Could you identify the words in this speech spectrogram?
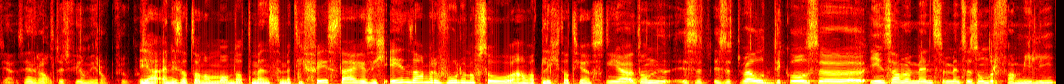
ja, zijn er altijd veel meer oproepen. Ja, en is dat dan om, omdat mensen met die feestdagen zich eenzamer voelen of zo? Aan wat ligt dat juist? Ja, dan is het, is het wel dikwijls uh, eenzame mensen, mensen zonder familie...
